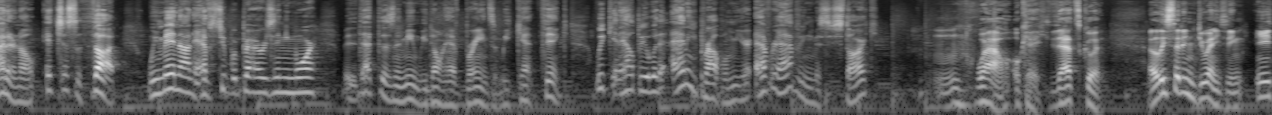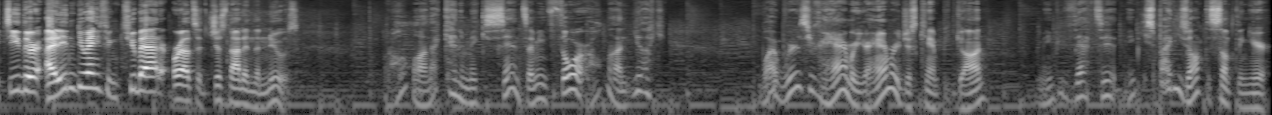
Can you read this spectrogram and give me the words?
I don't know, it's just a thought. We may not have superpowers anymore, but that doesn't mean we don't have brains and we can't think. We can help you with any problem you're ever having, Mr. Stark. Mm, wow, okay, that's good. At least I didn't do anything. It's either I didn't do anything too bad, or else it's just not in the news. But hold on, that kind of makes sense. I mean, Thor, hold on, You're like, why? Where's your hammer? Your hammer just can't be gone. Maybe that's it. Maybe Spidey's onto something here.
